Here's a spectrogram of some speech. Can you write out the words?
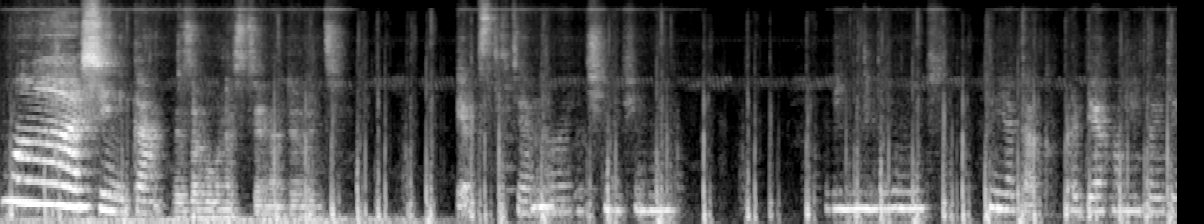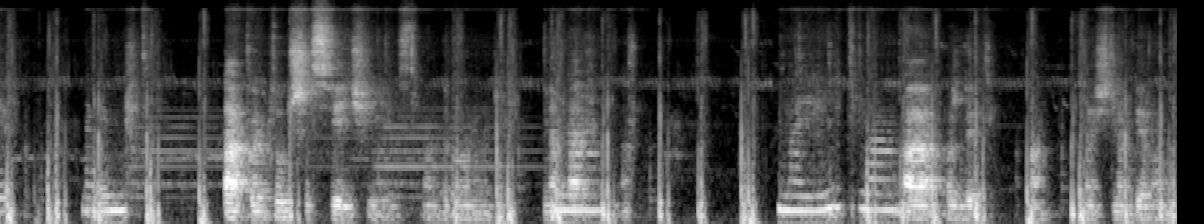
Машенька! Я забув на стіну дивитися. Я, кстати, аналогичная фигня. Даже не дивилась. Ну, Я так, пробегом пойдет. Наверное. Так, ось тут ще свічі є на другому. На Да. першому, да? Молитва. А, подожди. Ага, значит на первом.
